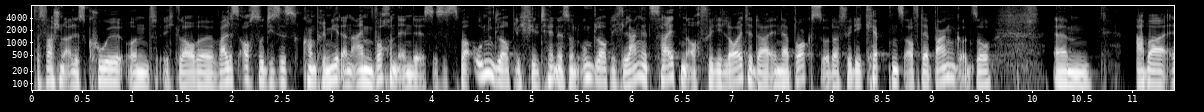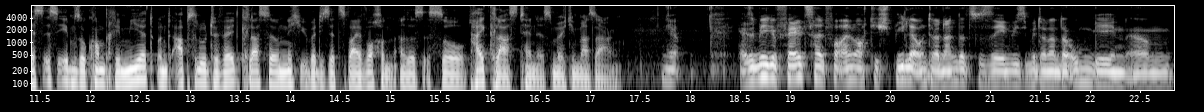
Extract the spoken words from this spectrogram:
das war schon alles cool und ich glaube, weil es auch so dieses komprimiert an einem Wochenende ist. Es ist zwar unglaublich viel Tennis und unglaublich lange Zeiten auch für die Leute da in der Box oder für die Captains auf der Bank und so. Ähm, aber es ist eben so komprimiert und absolute Weltklasse und nicht über diese zwei Wochen. Also es ist so High-Class-Tennis, möchte ich mal sagen. Ja. Also mir gefällt es halt vor allem auch die Spieler untereinander zu sehen, wie sie miteinander umgehen. Ähm,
